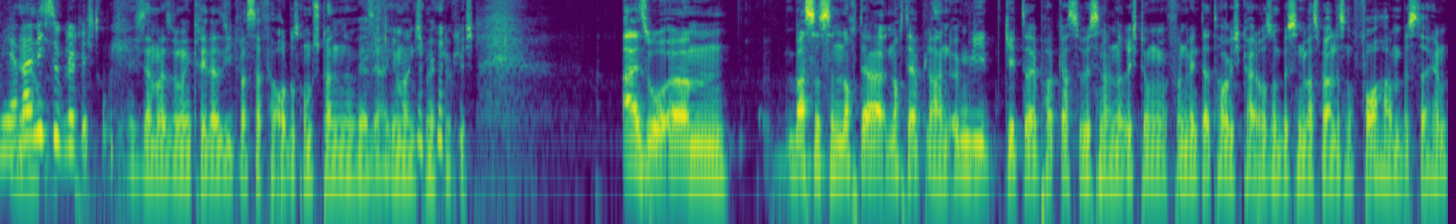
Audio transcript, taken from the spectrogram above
wäre ja. da nicht so glücklich drum. ich sag mal so, wenn Greta sieht, was da für Autos rumstanden, dann wäre sie allgemein nicht mehr glücklich. Also, ähm, was ist denn noch der, noch der Plan? Irgendwie geht der Podcast so ein bisschen an eine Richtung von Wintertauglichkeit auch so ein bisschen, was wir alles noch vorhaben bis dahin.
